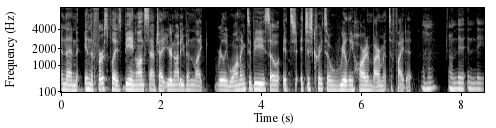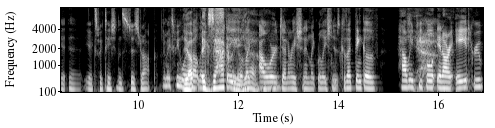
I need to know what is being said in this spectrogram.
and then in the first place being on snapchat you're not even like really wanting to be so it's it just creates a really hard environment to fight it Mm-hmm. And the and the uh, your expectations just drop. It makes me worry Yep, about like exactly, the state of like our generation and like relationships because I think of how many people in our age group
